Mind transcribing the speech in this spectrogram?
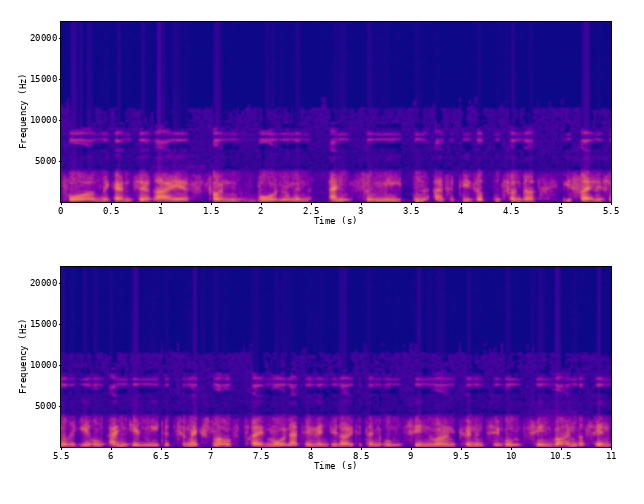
vor, eine ganze Reihe von Wohnungen anzumieten. Also die werden von der israelischen Regierung angemietet, zunächst mal auf drei Monate. Wenn die Leute dann umziehen wollen, können sie umziehen, woanders hin.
